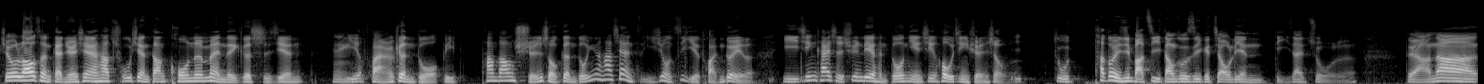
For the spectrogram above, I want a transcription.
就 Lawson 感觉现在他出现当 corner man 的一个时间，也反而更多，比他当选手更多，因为他现在已经有自己的团队了，已经开始训练很多年轻后进选手。我他都已经把自己当做是一个教练底在做了。对啊，那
